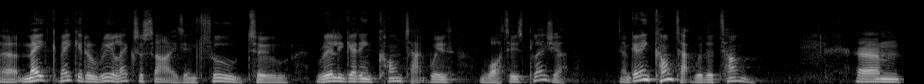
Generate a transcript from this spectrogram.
uh, make make it a real exercise in food to really get in contact with what is pleasure, and get in contact with the tongue. Um,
